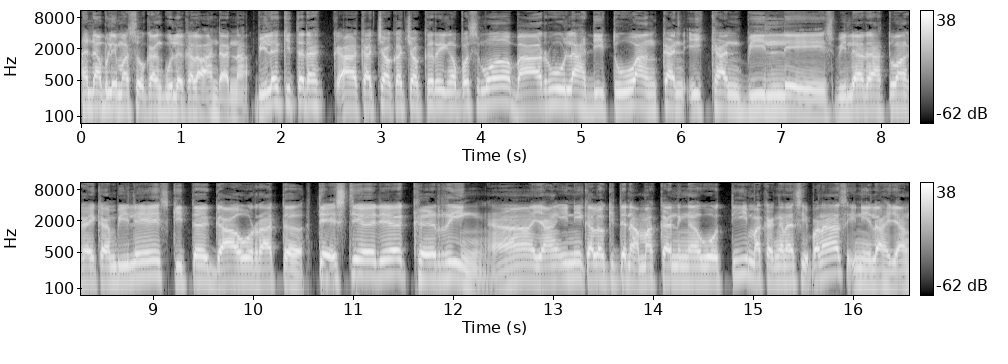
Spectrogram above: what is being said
anda boleh masukkan gula kalau anda nak. Bila kita dah uh, kacau-kacau kering apa semua, barulah dituangkan ikan bilis. Bila dah tuangkan ikan bilis, kita gaul rata. Tekstur dia kering. Ha, yang ini kalau kita nak makan dengan roti, makan dengan nasi panas, inilah yang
